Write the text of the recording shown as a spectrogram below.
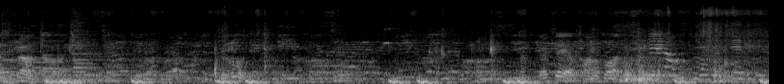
사이즈가 나와. 결제야 바로 도와줘.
